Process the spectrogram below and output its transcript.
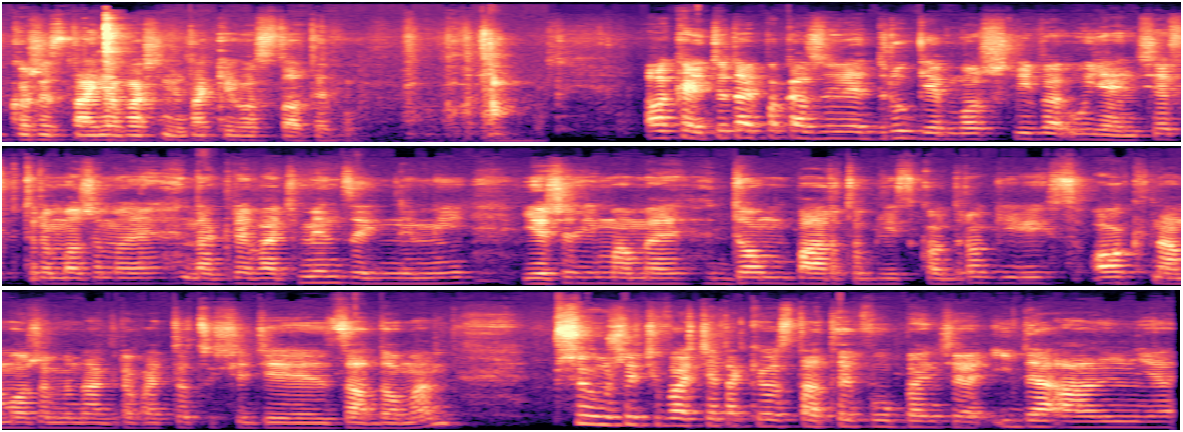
wykorzystania właśnie takiego statywu. Ok, tutaj pokazuję drugie możliwe ujęcie, w którym możemy nagrywać między innymi, jeżeli mamy dom bardzo blisko drogi, z okna możemy nagrywać to, co się dzieje za domem. Przy użyciu właśnie takiego statywu będzie idealnie,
